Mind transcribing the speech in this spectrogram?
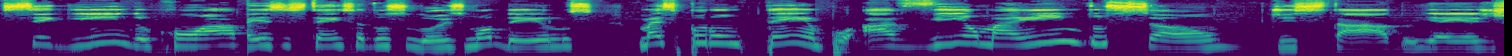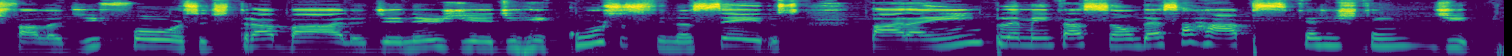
seguindo com a existência dos dois modelos, mas por um tempo havia uma indução de Estado, e aí a gente fala de força, de trabalho, de energia, de recursos financeiros para a implementação dessa RAPS que a gente tem dito.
